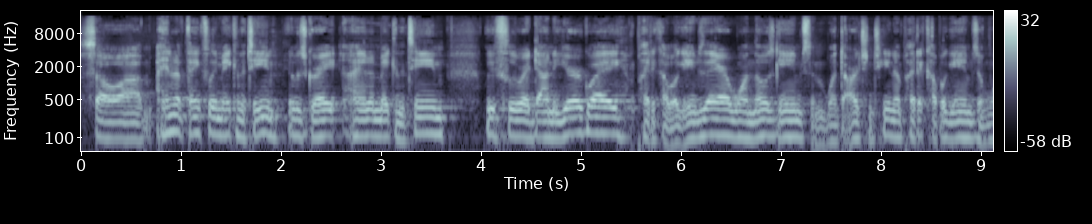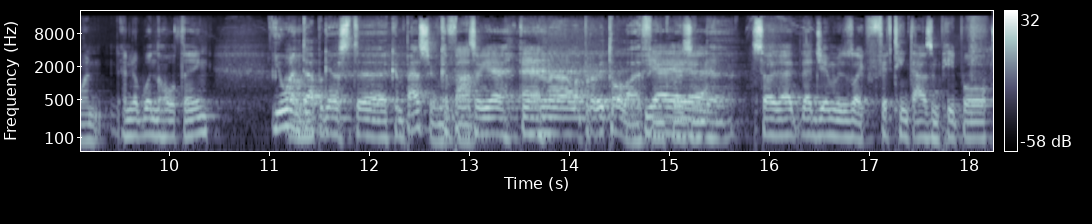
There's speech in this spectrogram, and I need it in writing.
So um, I ended up thankfully making the team. It was great. I ended up making the team. We flew right down to Uruguay, played a couple of games there, won those games, and went to Argentina, played a couple of games, and won. Ended up winning the whole thing. You went um, up against uh. Campazzo, yeah, yeah. And uh, Laprovittola, I think, yeah, yeah, yeah. So that, that gym was like 15,000 people,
